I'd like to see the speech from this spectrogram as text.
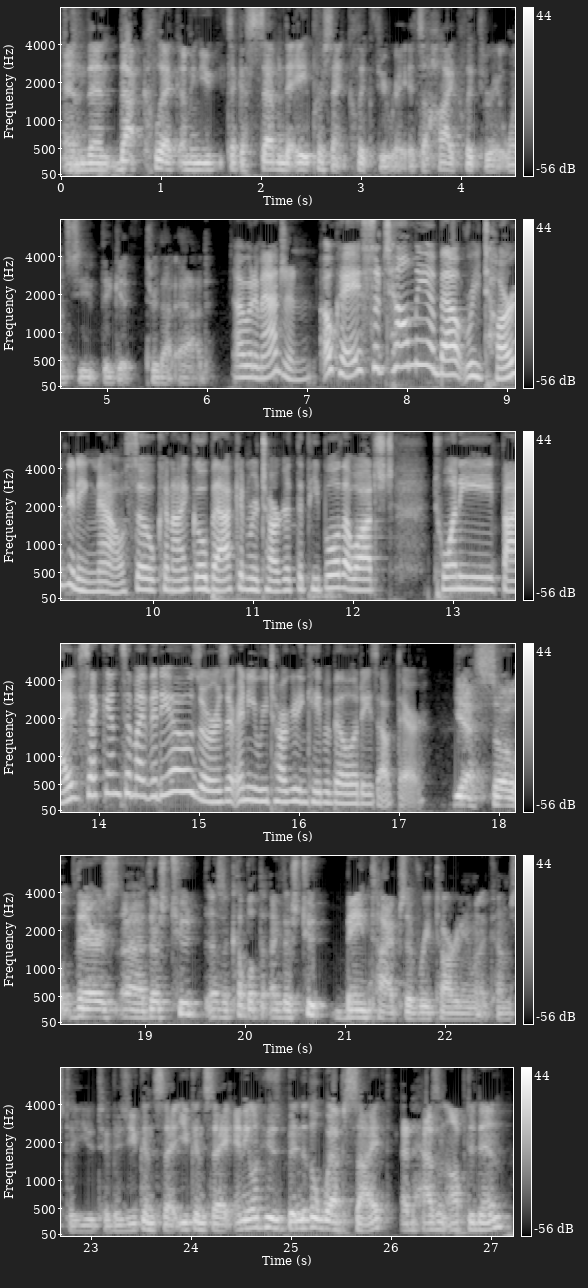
And then that click, I mean, you, it's like a 7 to 8% click through rate. It's a high click through rate once you they get through that ad. I would imagine. Okay, so tell me about retargeting now. So can I go back and retarget the people that watched 25 seconds of my videos or is there any retargeting capabilities out there? Yes, so there's uh, there's two there's a couple like there's two main types of retargeting when it comes to YouTube. Is you can say you can say anyone who's been to the website and hasn't opted in,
